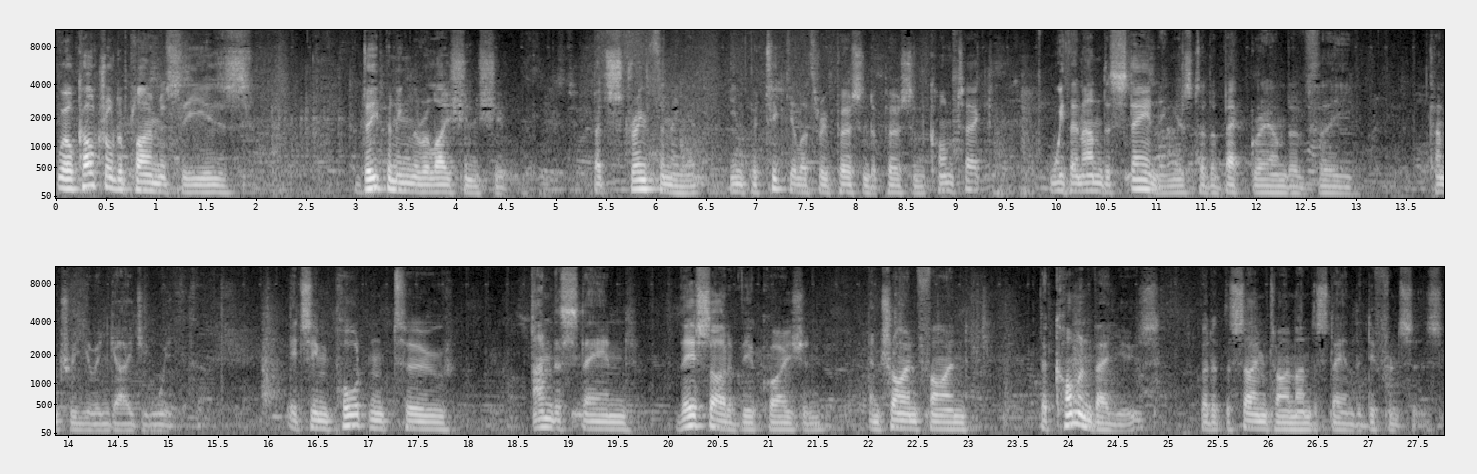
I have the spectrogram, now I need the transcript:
Well, cultural diplomacy is deepening the relationship, but strengthening it in particular through person-to-person contact with an understanding as to the background of the country you're engaging with. It's important to understand their side of the equation and try and find the common values, but at the same time understand the differences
